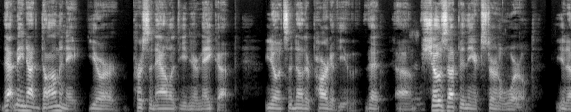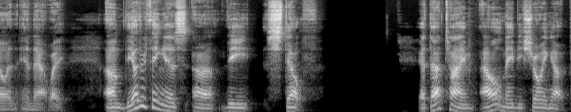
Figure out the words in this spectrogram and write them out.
that may not dominate your personality and your makeup you know it's another part of you that um, mm-hmm. shows up in the external world you know in, in that way um, the other thing is uh, the stealth at that time owl may be showing up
